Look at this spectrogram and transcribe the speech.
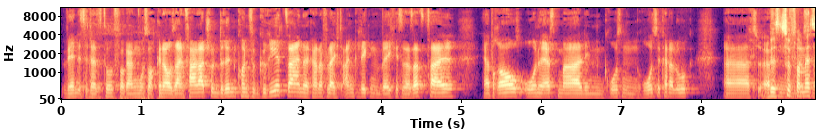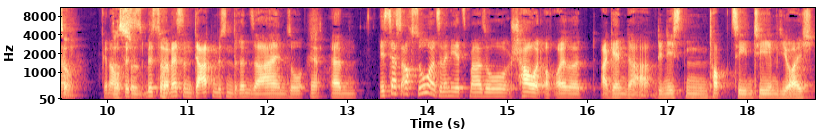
während des Installationsvorgangs muss auch genau sein Fahrrad schon drin konfiguriert sein. Dann kann er vielleicht anklicken, welches Ersatzteil er braucht, ohne erstmal den großen Rose-Katalog äh, zu öffnen. Bis zur Vermessung. Genau, Das bis, schon- bis zur Vermessung, Daten müssen drin sein. So. Ja. Ähm, ist das auch so? Also wenn ihr jetzt mal so schaut auf eure Agenda, die nächsten Top 10 Themen, die euch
